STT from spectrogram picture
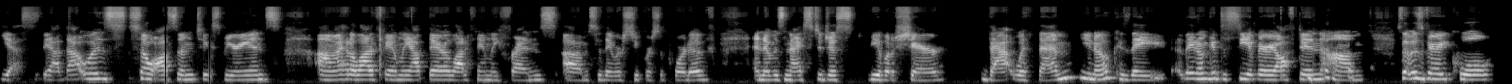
Yes, yeah, that was so awesome to experience. Um, I had a lot of family out there, a lot of family friends, um, so they were super supportive, and it was nice to just be able to share that with them, you know, because they they don't get to see it very often. Um, so it was very cool,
